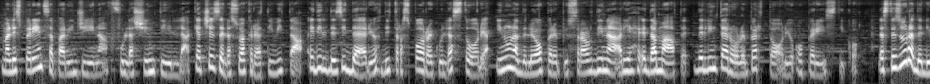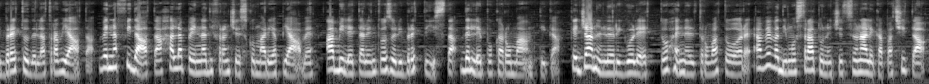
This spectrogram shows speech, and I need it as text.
ma l'esperienza parigina fu la scintilla che accese la sua creatività ed il desiderio di trasporre quella storia in una delle opere più straordinarie ed amate dell'intero repertorio operistico. La stesura del libretto della Traviata venne affidata alla penna di Francesco Maria Piave, abile e talentuoso librettista dell'epoca romantica, che già nel Rigoletto e nel Trovatore aveva dimostrato un'eccezionale capacità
